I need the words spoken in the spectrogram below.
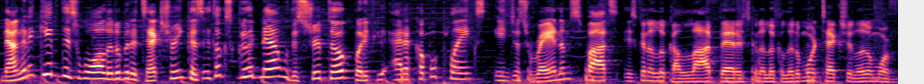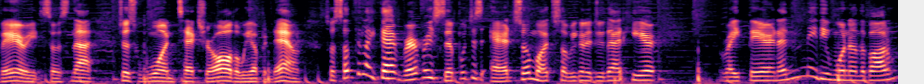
Now I'm to give this wall a little bit of texturing because it looks good now with the stripped oak, but if you add a couple planks in just random spots, it's to look a lot better. It's to look a little more textured, a little more varied, so it's not just one texture all the way up and down. So something like that, very, very simple, just add so much. So we're to do that here, right there, and then maybe one on the bottom.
